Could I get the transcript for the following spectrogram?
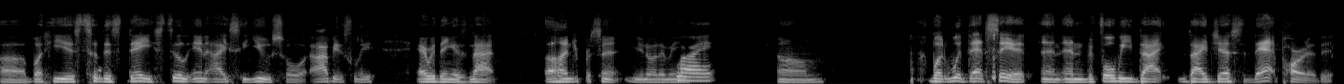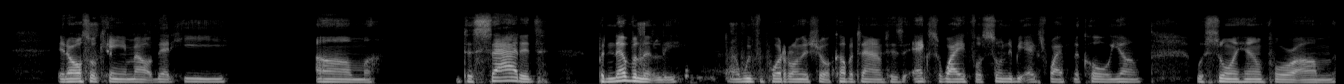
Uh, but he is to this day still in ICU. So obviously, everything is not hundred percent. You know what I mean? Right. Um, but with that said, and and before we di- digest that part of it, it also came out that he um decided benevolently, and we've reported on this show a couple times, his ex-wife or soon-to-be ex-wife Nicole Young was suing him for um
